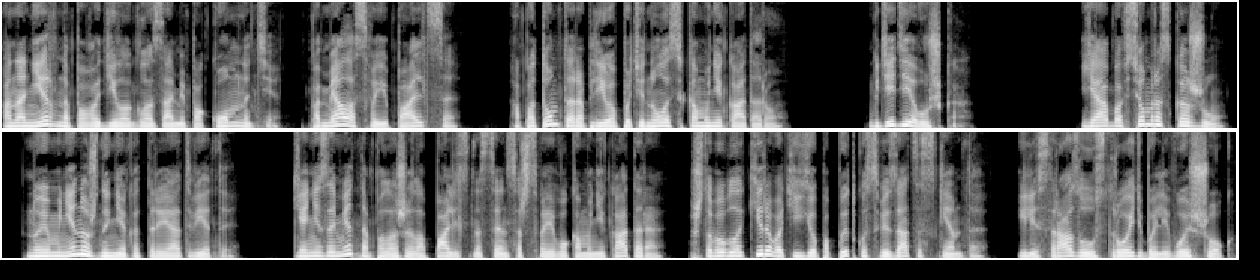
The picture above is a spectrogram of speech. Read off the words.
Она нервно поводила глазами по комнате, помяла свои пальцы, а потом торопливо потянулась к коммуникатору. Где девушка? Я обо всем расскажу, но и мне нужны некоторые ответы. Я незаметно положила палец на сенсор своего коммуникатора, чтобы блокировать ее попытку связаться с кем-то или сразу устроить болевой шок.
